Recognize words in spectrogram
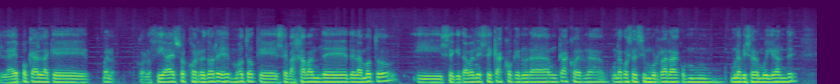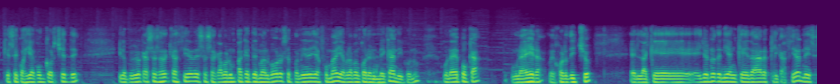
en la época en la que, bueno, conocía a esos corredores en moto que se bajaban de, de la moto y se quitaban ese casco que no era un casco, era una, una cosa así muy con una visera muy grande que se cogía con corchete. Y lo primero que, que hacían es se sacaban un paquete de Malboro, se ponían ahí a fumar y hablaban con el mecánico, ¿no? Una época, una era, mejor dicho, en la que ellos no tenían que dar explicaciones,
